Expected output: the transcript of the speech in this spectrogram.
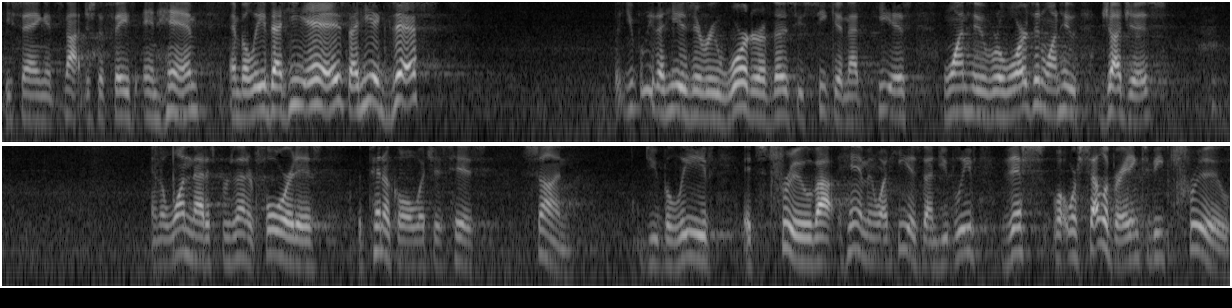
he's saying it's not just a faith in him and believe that he is, that he exists, but you believe that he is a rewarder of those who seek him, that he is one who rewards and one who judges. And the one that is presented forward is the pinnacle, which is his son. Do you believe it's true about him and what he has done? Do you believe this, what we're celebrating, to be true?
